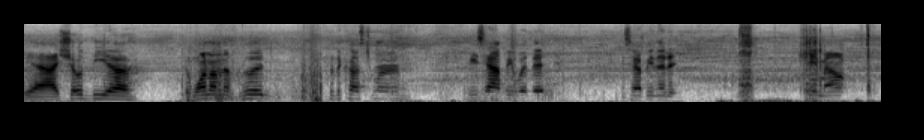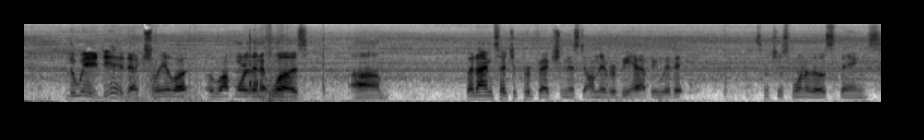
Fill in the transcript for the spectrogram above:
Yeah, I showed the uh, the one on the hood to the customer. He's happy with it. He's happy that it came out the way it did, actually, a lot, a lot more than it was. Um, but I'm such a perfectionist, I'll never be happy with it. So it's just one of those things.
